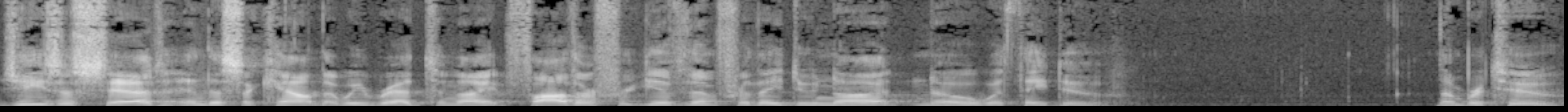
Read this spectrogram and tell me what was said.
Jesus said in this account that we read tonight, Father, forgive them, for they do not know what they do. Number two,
